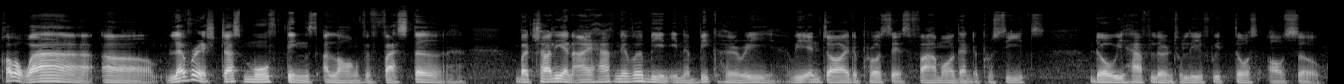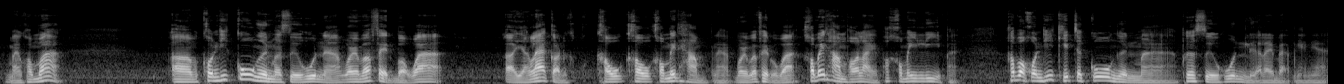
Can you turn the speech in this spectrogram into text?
เขาบอกว่า leverage just move things along with faster นะฮะ but Charlie and I have never been in a big hurry we enjoy the process far more than the proceeds though we have learned to live with those also หมายความว่าคนที่กู้เงินมาซื้อหุ้นนะวอร์เรนบัฟเฟตบอกว่าอย่างแรกก่อนเขาเขาเขาไม่ทำนะวอร์เรนบัฟเฟตบอกว่าเขาไม่ทำเพราะอะไร เพราะเขาไม่รีบอะเขาบอกคนที่คิดจะกู้เงินมาเพื่อซื้อหุ้นหรืออะไรแบบนี้เนี่ย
